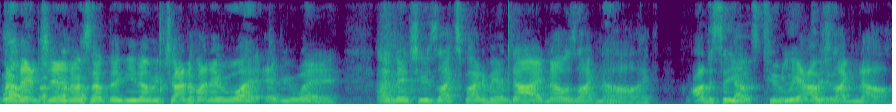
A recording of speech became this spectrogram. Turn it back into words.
dimension or something. You know, I mean, trying to find every way, every way. And then she was like, "Spider Man died," and I was like, "No, like obviously That was too Yeah, I was too. just like, "No."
